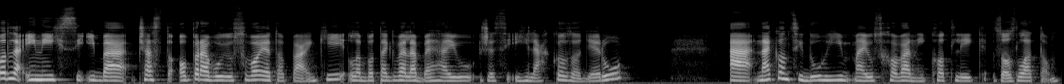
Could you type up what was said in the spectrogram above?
Podľa iných si iba často opravujú svoje topánky, lebo tak veľa behajú, že si ich ľahko zoderú a na konci dúhy majú schovaný kotlík so zlatom.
